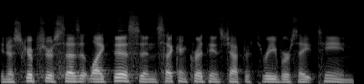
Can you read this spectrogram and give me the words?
You know, Scripture says it like this in 2 Corinthians chapter 3, verse 18.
